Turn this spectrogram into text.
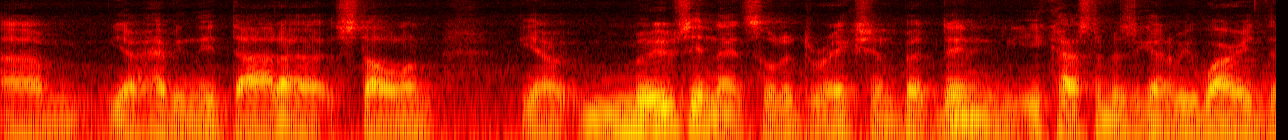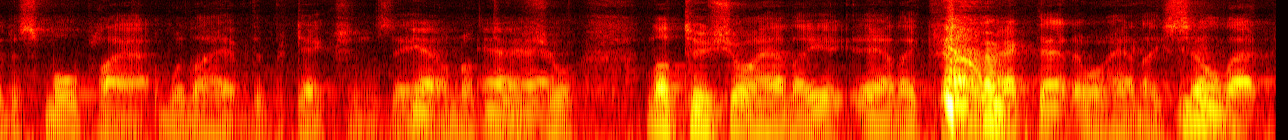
um, you know, having their data stolen. You know, moves in that sort of direction, but then your customers are going to be worried that a small player will they have the protections there. Yeah, I'm not yeah, too yeah. sure. Not too sure how they how they counteract that or how they sell that.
